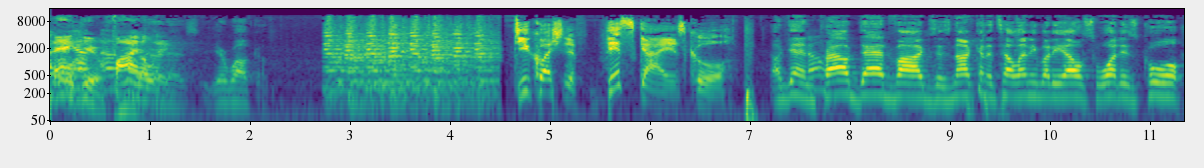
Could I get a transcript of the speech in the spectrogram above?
Thank Yeah, you. that was Finally. There it is. You're welcome. Do you question if this guy is cool? Again, Oh. proud dad vibes is not going to tell anybody else what is cool.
